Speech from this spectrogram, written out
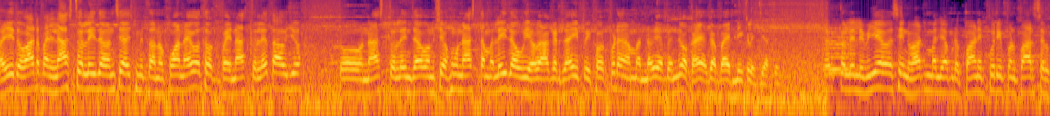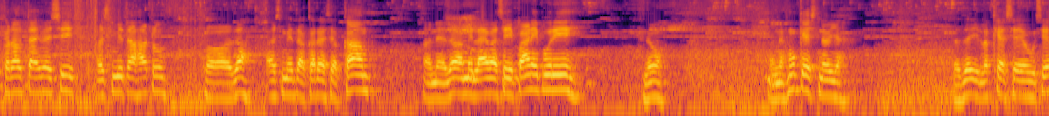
હજી તો વાટમાં નાસ્તો લઈ જવાનો છે. અસ્મિતાનો ફોન આવ્યો હતો કે ભાઈ નાસ્તો લેતા આવજો. તો નાસ્તો લઈને જવાનું છે. હું નાસ્તામાં લઈ જાઉં. હવે આગળ જાય પછી ખબર પડે અમારે નવ્યા બેન જો ગાય બહાર નીકળી જશે સર્કલ એટલે વ્યાવે છે ને વાટમાં આપણે પાણીપુરી પણ પાર્સલ કરાવતા આવ્યા છીએ. અસ્મિતા હાટું. તો અસ્મિતા કરે છે કામ. અને જો અમે લાવ્યા છીએ પાણીપુરી. જો. અને શું કહેશ નવ્યા? તો જઈ લખે છે એવું છે.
